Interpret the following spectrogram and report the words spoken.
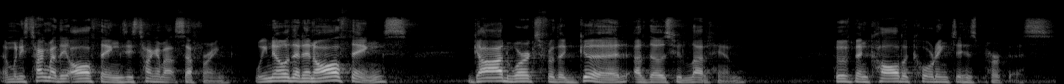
and when he's talking about the all things, he's talking about suffering. We know that in all things, God works for the good of those who love him, who have been called according to his purpose.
